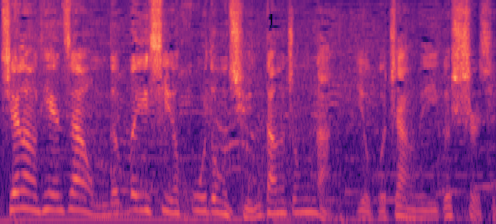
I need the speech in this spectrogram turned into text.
前两天在我们的微信互动群当中呢，有过这样的一个事情，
